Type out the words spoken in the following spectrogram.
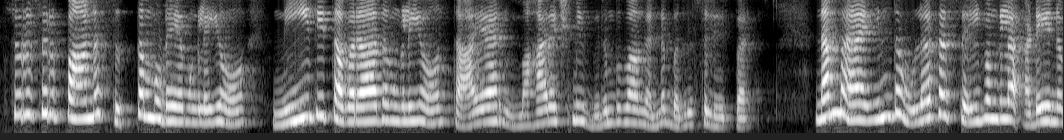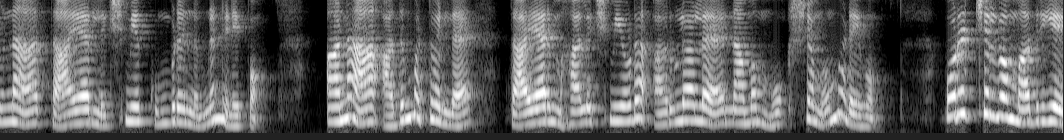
சுறுசுறுப்பான சுத்தமுடையவங்களையும் நீதி தவறாதவங்களையும் தாயார் மகாலட்சுமி விரும்புவாங்கன்னு பதில் சொல்லியிருப்பார் நம்ம இந்த உலக செல்வங்களை அடையணும்னா தாயார் லக்ஷ்மியை கும்பிடணும்னு நினைப்போம். ஆனால் அது மட்டும் இல்லை தாயார் மகாலட்சுமியோட அருளால் நாம் மோட்சமும் அடைவோம். பொருட்செல்வம் மாதிரியே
